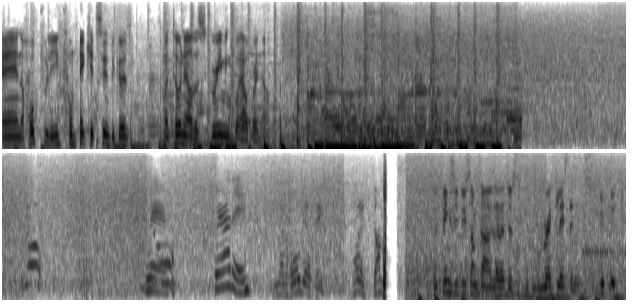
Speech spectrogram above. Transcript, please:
and hopefully we'll make it soon because my toenails are screaming for help right now. Where? Where are they? In that hole there, thing. What a dumb. The things you do sometimes that are just reckless and stupid.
